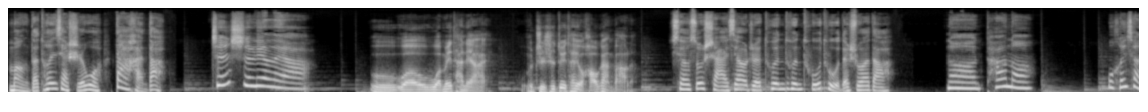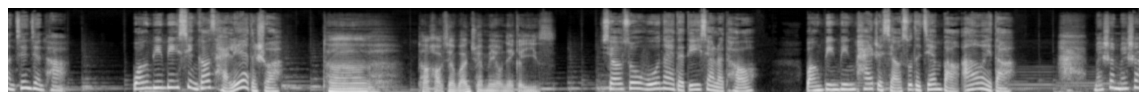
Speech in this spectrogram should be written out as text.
猛地吞下食物，大喊道：“真失恋了呀！”“我我我没谈恋爱，我只是对他有好感罢了。”小苏傻笑着，吞吞吐吐的说道：“那他呢？”我很想见见他，王冰冰兴高采烈的说：“他，他好像完全没有那个意思。”小苏无奈的低下了头。王冰冰拍着小苏的肩膀安慰道：“哎，没事没事，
